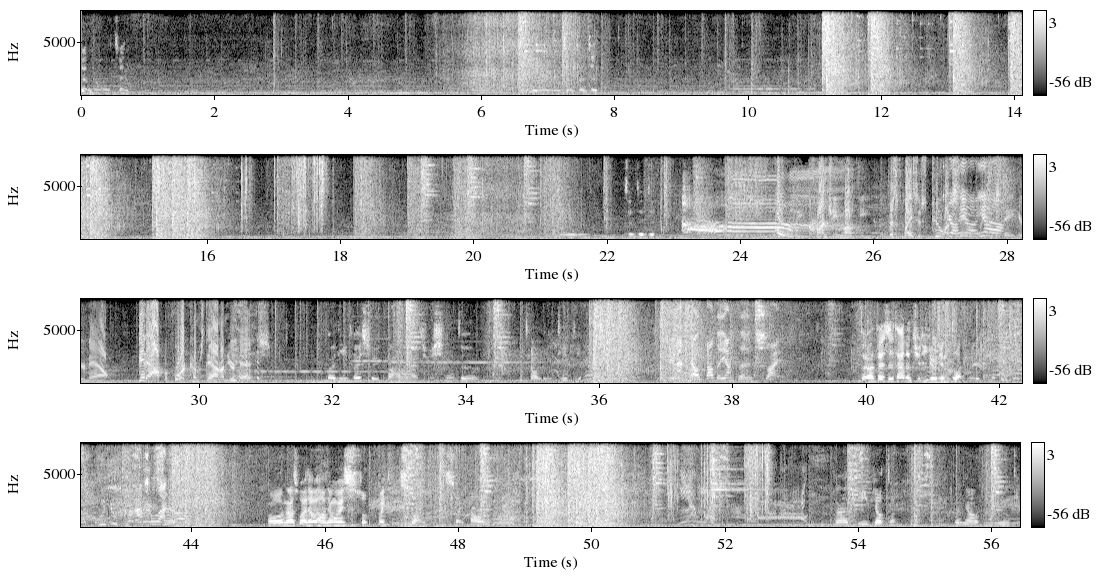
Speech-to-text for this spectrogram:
正啊正。正正正。正正正。 Holy crunchy monkey. This place is too Yeah, unstable yeah, for you yeah. to stay here now. Get out before it comes down on your heads. 快离开水坝，去新的逃离地点。你拿小刀的样子很帅，对啊，但是它的距离有点短。拿出来的哦，拿出来它会好像会甩，会甩甩刀。它距离比较短，那你要近一点。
